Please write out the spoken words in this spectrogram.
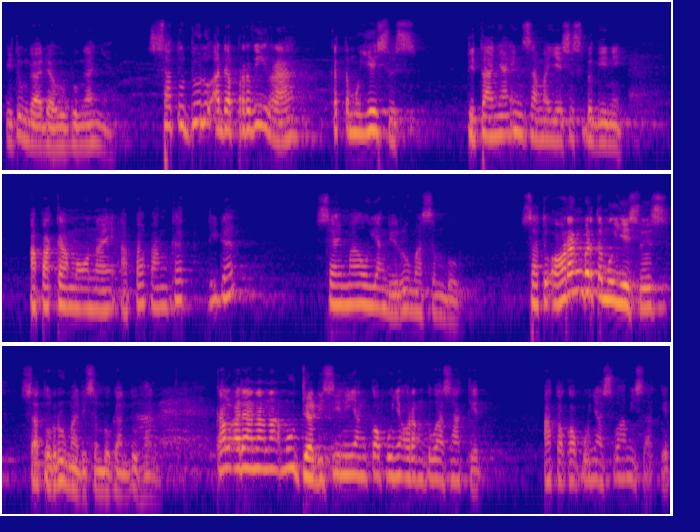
Itu nggak ada hubungannya. Satu dulu ada perwira ketemu Yesus. Ditanyain sama Yesus begini, apakah mau naik apa pangkat? Tidak. Saya mau yang di rumah sembuh. Satu orang bertemu Yesus, satu rumah disembuhkan Tuhan. Kalau ada anak-anak muda di sini yang kau punya orang tua sakit, atau kau punya suami sakit,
